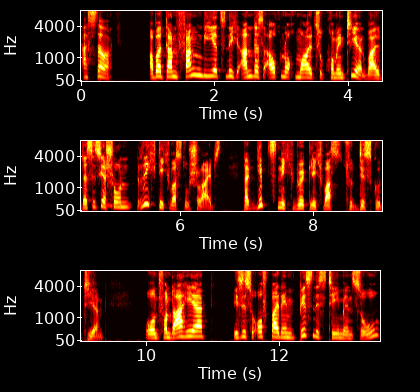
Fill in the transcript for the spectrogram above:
Ach so. Aber dann fangen die jetzt nicht an, das auch nochmal zu kommentieren, weil das ist ja hm. schon richtig, was du schreibst. Da gibt es nicht wirklich was zu diskutieren. Und von daher ist es oft bei den Business-Themen so,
